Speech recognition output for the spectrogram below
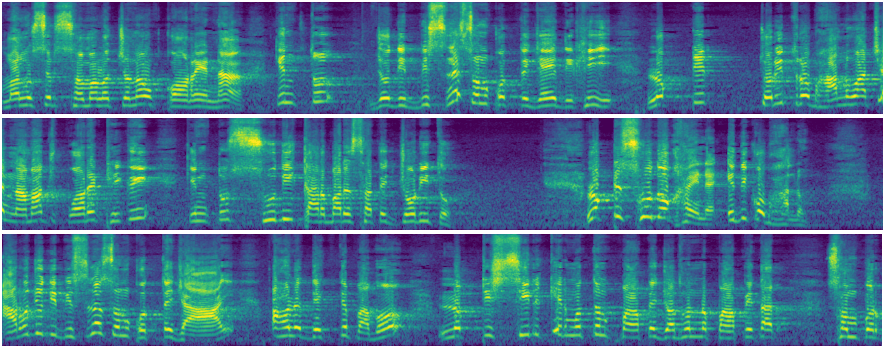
মানুষের সমালোচনাও করে না। কিন্তু যদি বিশ্লেষণ করতে যেয়ে দেখি লোকটির চরিত্র ভালো আছে, নামাজ পড়ে ঠিকই, কিন্তু সুদি কারবারের সাথে জড়িত। লোকটি সুদও খায় না, এদিকও ভালো। আরও যদি বিশ্লেষণ করতে যায় তাহলে দেখতে পাবো, লোকটি সিরকের মতন পাপে, জঘন্য পাপে তার সম্পর্ক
